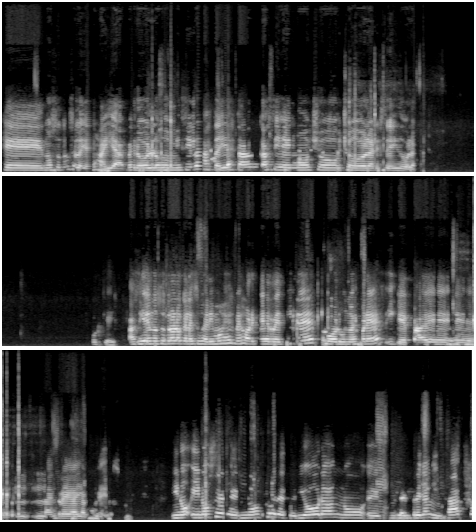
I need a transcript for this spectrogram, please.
que nosotros se lo llevamos allá, pero los domicilios hasta allá están casi en 8, 8 dólares, 6 dólares. Ok. Así que nosotros lo que le sugerimos es mejor que retire por uno express y que pague eh, la entrega ya con ellos. Y no, y no se, no se deterioran, no eh, la entregan intacto,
